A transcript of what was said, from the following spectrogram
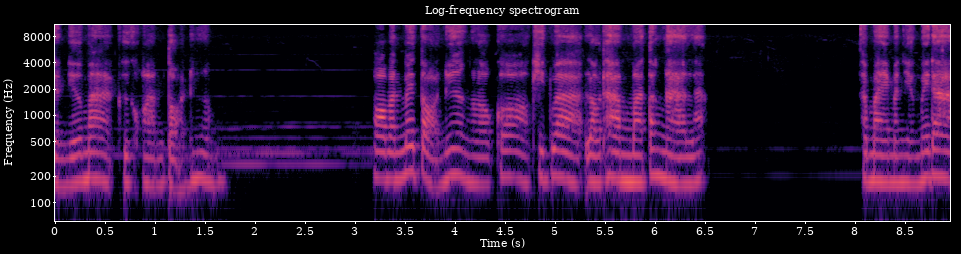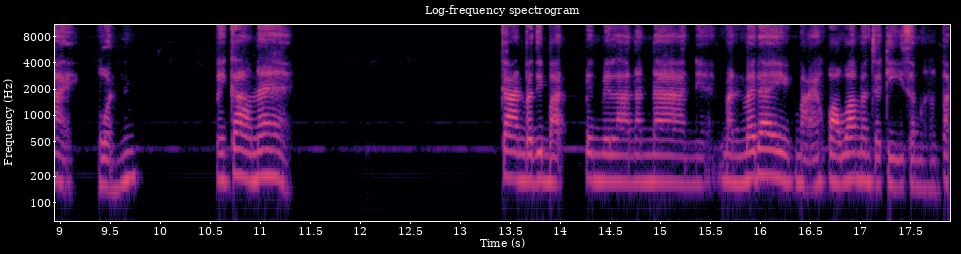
กันเยอะมากคือความต่อเนื่อง พอมันไม่ต่อเนื่องเราก็คิดว่าเราทำมาตั้งนานแล้วทำไมมันยังไม่ได้ ผล ไม่ก้าวหน้า การปฏิบัติเป็นเวลานานๆเนี่ยมันไม่ได้หมายความว่ามันจะดีเสมอไป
